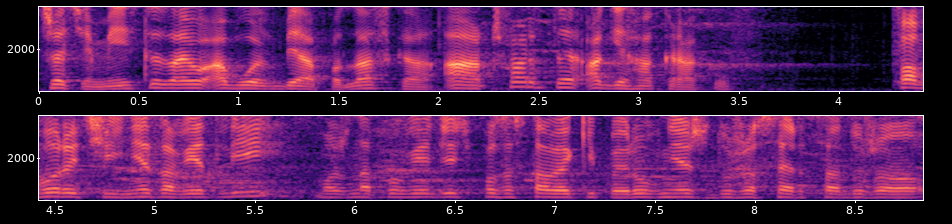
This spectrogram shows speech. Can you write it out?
Trzecie miejsce zajął AWF Biała Podlaska, a czwarte AGH Kraków. Faworyci nie zawiedli, można powiedzieć. Pozostałe ekipy również. Dużo serca, dużo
